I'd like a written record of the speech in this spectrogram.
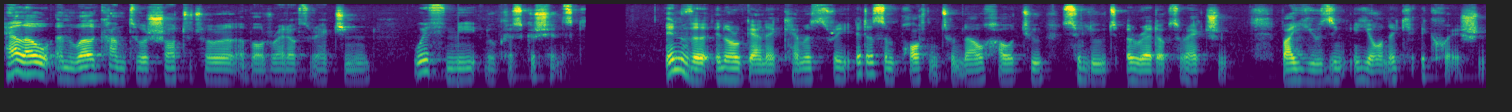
Hello and welcome to a short tutorial about redox reaction with me, Lukas Geschinski. In the inorganic chemistry, it is important to know how to solute a redox reaction by using ionic equation.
